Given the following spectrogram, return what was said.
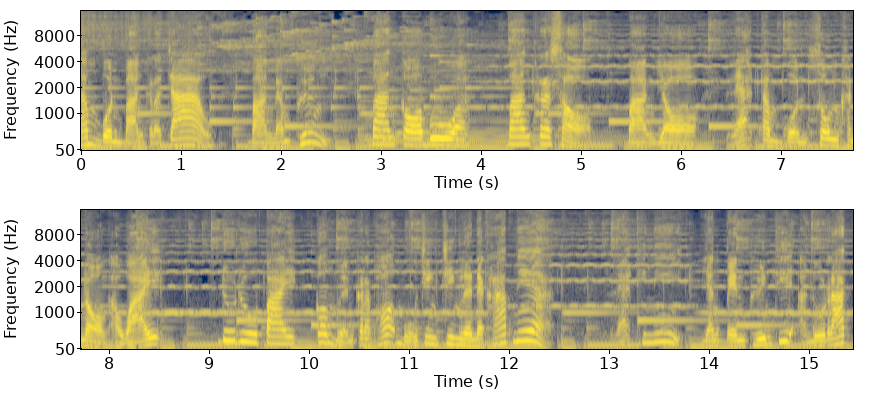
ตำบลบางกระเจ้า บางน้ำพึ่ง บางกอบัว บางกระสอบ บางยอ และตำบลทรงขนองเอาไว้ดูดูๆไปก็เหมือนกระเพาะหมูจริง ๆ เลยนะครับเนี่ย และที่นี่ยังเป็นพื้นที่อนุรักษ์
